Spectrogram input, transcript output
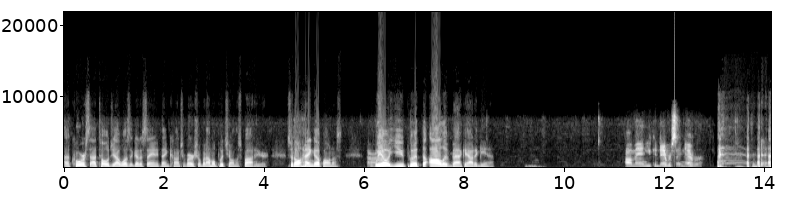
of course, I told you I wasn't going to say anything controversial, but I'm going to put you on the spot here, so don't mm-hmm. hang up on us. Right. Will you put the olive back out again? Oh man, you could never say never.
